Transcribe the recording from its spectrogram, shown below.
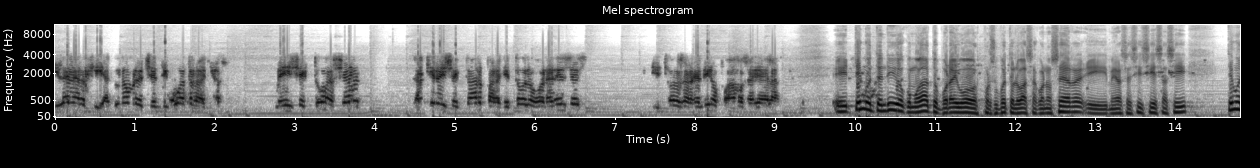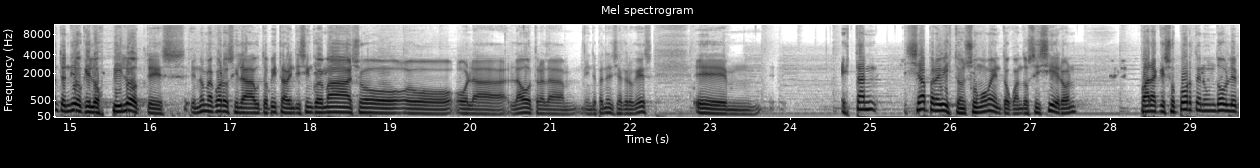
y la energía que un hombre de 84 años me inyectó ayer la quiero inyectar para que todos los bonaerenses y todos los argentinos podamos salir adelante. Eh, tengo entendido como dato, por ahí vos por supuesto lo vas a conocer y me vas a decir si es así. Tengo entendido que los pilotes, eh, no me acuerdo si la autopista 25 de Mayo o, la, otra, la Independencia creo que es, eh, están ya previstos en su momento cuando se hicieron para que soporten un doble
